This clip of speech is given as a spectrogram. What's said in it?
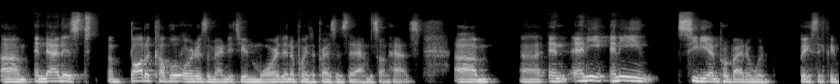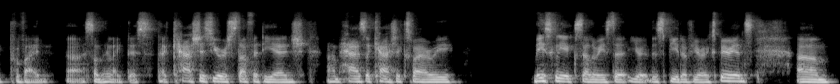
Um, and that is about a couple of orders of magnitude more than the points of presence that Amazon has. Um, uh, and any any CDN provider would basically provide uh, something like this that caches your stuff at the edge, um, has a cache expiry, basically accelerates the, your, the speed of your experience. Um,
